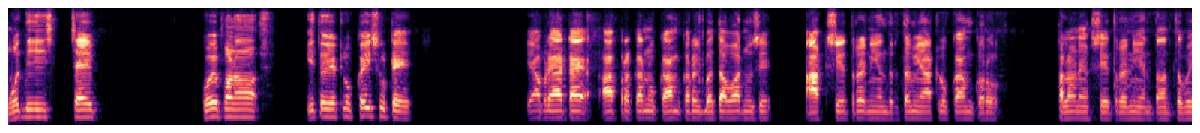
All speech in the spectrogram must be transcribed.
મોદી સાહેબ કોઈ પણ એ તો એટલું કહી છૂટે કે આપણે આ આ પ્રકારનું કામ કરી બતાવવાનું છે. આ ક્ષેત્રની અંદર તમે આટલું કામ કરો. ફલાણા ક્ષેત્રની અંદર તમે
